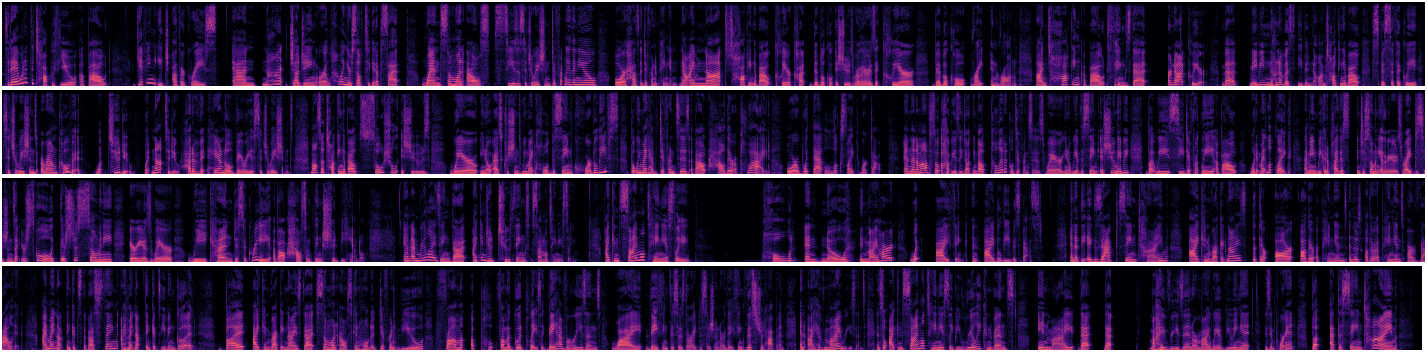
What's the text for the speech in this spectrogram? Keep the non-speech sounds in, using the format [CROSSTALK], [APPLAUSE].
Today, I wanted to talk with you about giving each other grace and not judging or allowing yourself to get upset when someone else sees a situation differently than you or has a different opinion. Now, I am not talking about clear cut biblical issues where there is a clear biblical right and wrong. I'm talking about [LAUGHS] things that are not clear, that maybe none of us even know. I'm talking about specifically situations around COVID what to do, what not to do, how to v- handle various situations. I'm also talking about social issues where, you know, as Christians, we might hold the same core beliefs, but we might have differences about how they're applied or what that looks like worked out. And then I'm also [LAUGHS] obviously talking about political differences where, you know, we have the same issue, maybe, but we see differently about what it might look like. I mean, we could apply this into so many other areas, right? Decisions at your school. Like there's just so many areas where we can disagree about how something should be handled. And I'm realizing that I can do two things simultaneously. I can simultaneously hold and know in my heart what I think and I believe is best. And at the exact same time, I can recognize that there are other opinions and those other opinions are valid. I might not think it's the best thing. I might not think it's even good, but I can recognize that someone else can hold a different view from a, from a good place. Like they have reasons why they think this is the right decision or they think this should happen. And I have my reasons. And so I can simultaneously be really convinced in my that that my [LAUGHS] reason or my way of viewing it is important, but at the same time,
